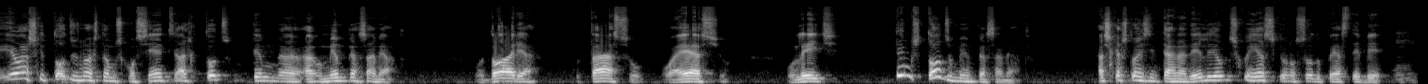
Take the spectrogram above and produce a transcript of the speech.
eu acho que todos nós estamos conscientes, acho que todos temos é, o mesmo pensamento. O Dória, o Tasso, o Aécio, o Leite, temos todos o mesmo pensamento. As questões internas dele eu desconheço, que eu não sou do PSDB. Uhum.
